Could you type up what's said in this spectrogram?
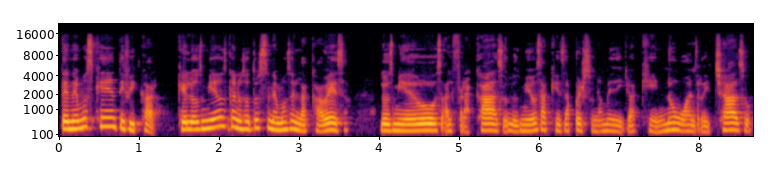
tenemos que identificar que los miedos que nosotros tenemos en la cabeza, los miedos al fracaso, los miedos a que esa persona me diga que no, al rechazo,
